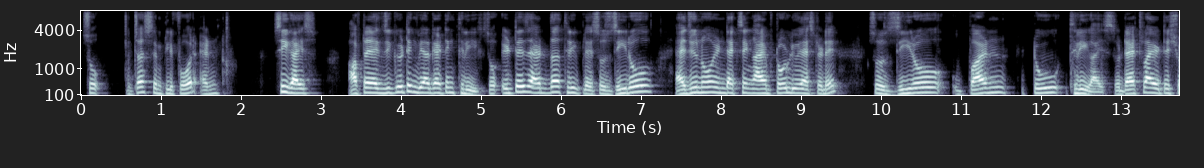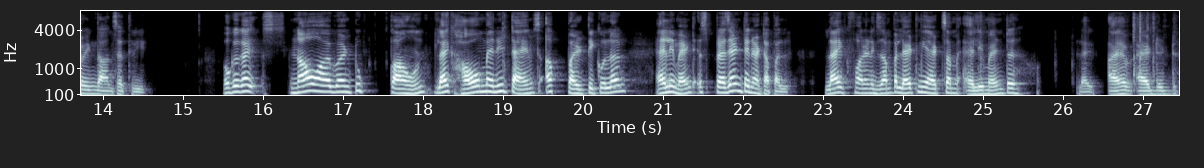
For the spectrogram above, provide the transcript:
so just simply 4 and see guys after executing we are getting 3 so it is at the 3 place. So 0 as you know indexing i have told you yesterday so 0 1 2 3 guys. So that's why it is showing the answer 3 okay guys. Now i want to count like how many times a particular element is present in a tuple. Like for an example let me add some element. Like i have added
